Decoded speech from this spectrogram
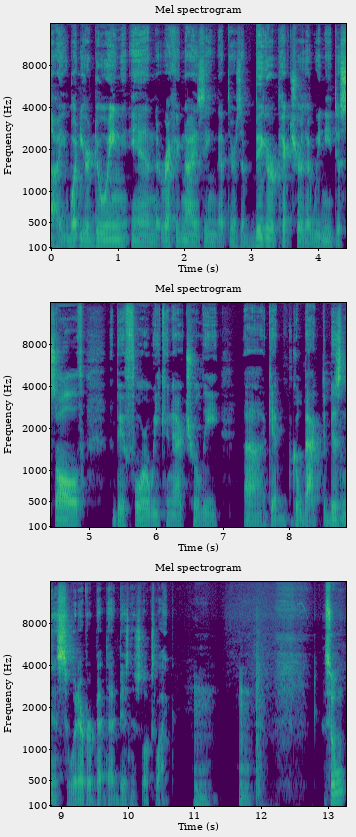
uh, what you're doing and recognizing that there's a bigger picture that we need to solve before we can actually uh, get go back to business, whatever that business looks like. Mm-hmm. So,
